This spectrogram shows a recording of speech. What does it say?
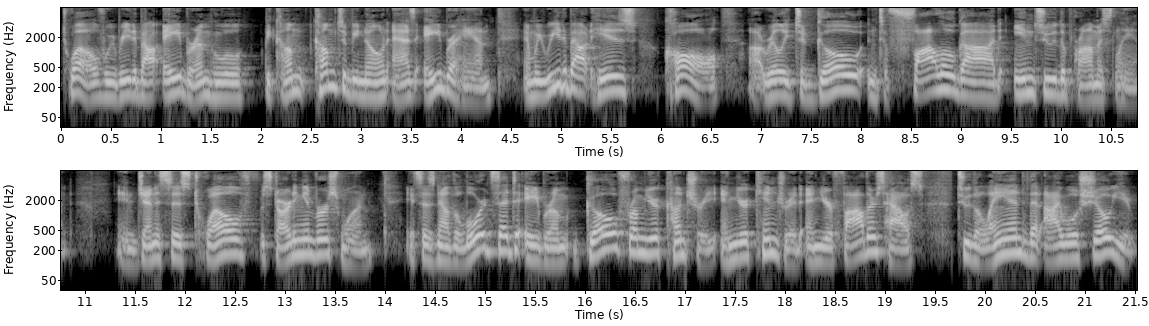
12, we read about Abram, who will become come to be known as Abraham, and we read about his call uh, really to go and to follow God into the promised land. In Genesis 12, starting in verse 1, it says, Now the Lord said to Abram, Go from your country and your kindred and your father's house to the land that I will show you.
